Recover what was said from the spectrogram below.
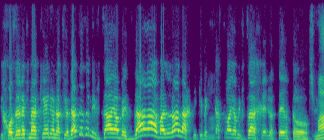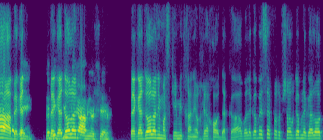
היא חוזרת מהקניון, את יודעת איזה מבצע היה בזארה, אבל לא הלכתי, כי בקסטרו היה מבצע אחר יותר טוב. שמע, בגדול אני... בגדול אני מסכים איתך, אני אוכיח עוד דקה, אבל לגבי ספר אפשר גם לגלות,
